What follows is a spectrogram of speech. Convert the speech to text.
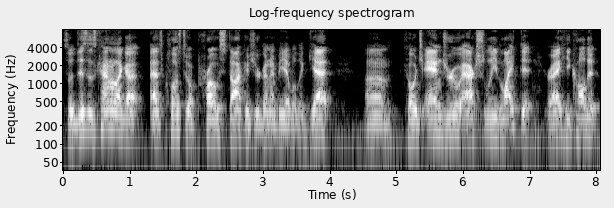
So this is kind of like a as close to a pro stock as you're gonna be able to get. Um, Coach Andrew actually liked it, right? He called it,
